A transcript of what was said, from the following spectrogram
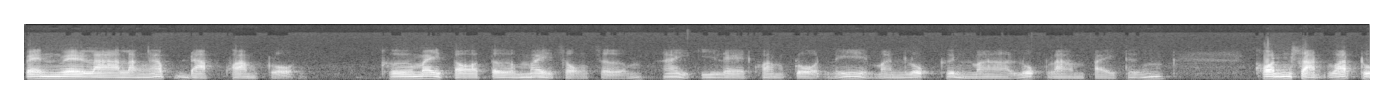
เป็นเวลาระงับดับความโกรธ คือไม่ต่อเติมไม่ส่งเสริม ให้กิเลสความโกรธนี้มันลุกขึ้นมาลุกลามไปถึง คนสัตว์วัตถุ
